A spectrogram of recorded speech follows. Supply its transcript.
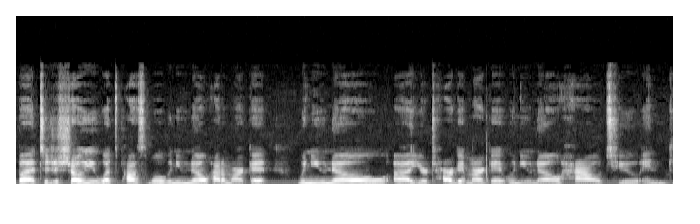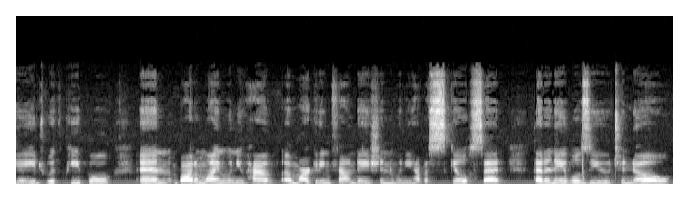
but to just show you what's possible when you know how to market, when you know uh, your target market, when you know how to engage with people, and bottom line, when you have a marketing foundation, when you have a skill set that enables you to know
